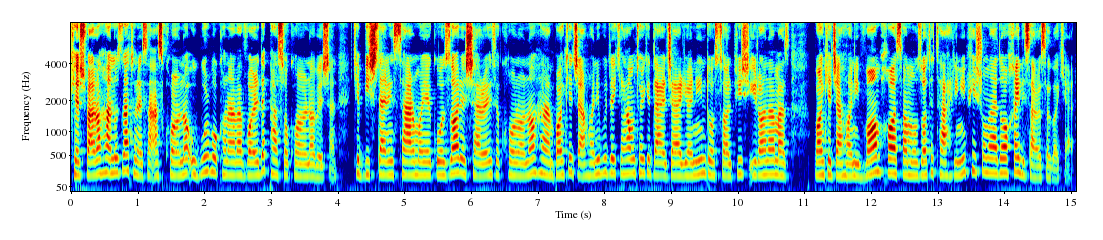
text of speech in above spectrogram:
کشورها هنوز نتونستن از کرونا عبور بکنن و وارد پسا کرونا بشن. که بیشترین سرمایه گذار شرایط کرونا هم بانک جهانی بوده که همونطور که در جریانی دو سال پیش ایران هم از بانک جهانی وام خواست و موضوعات تحریمی پیش اومده و خیلی سر صدا کرد.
